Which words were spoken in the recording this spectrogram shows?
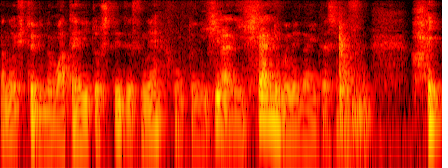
あの、一人のまたぎとしてですね、本当に平に平にお願いいたします。はい。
